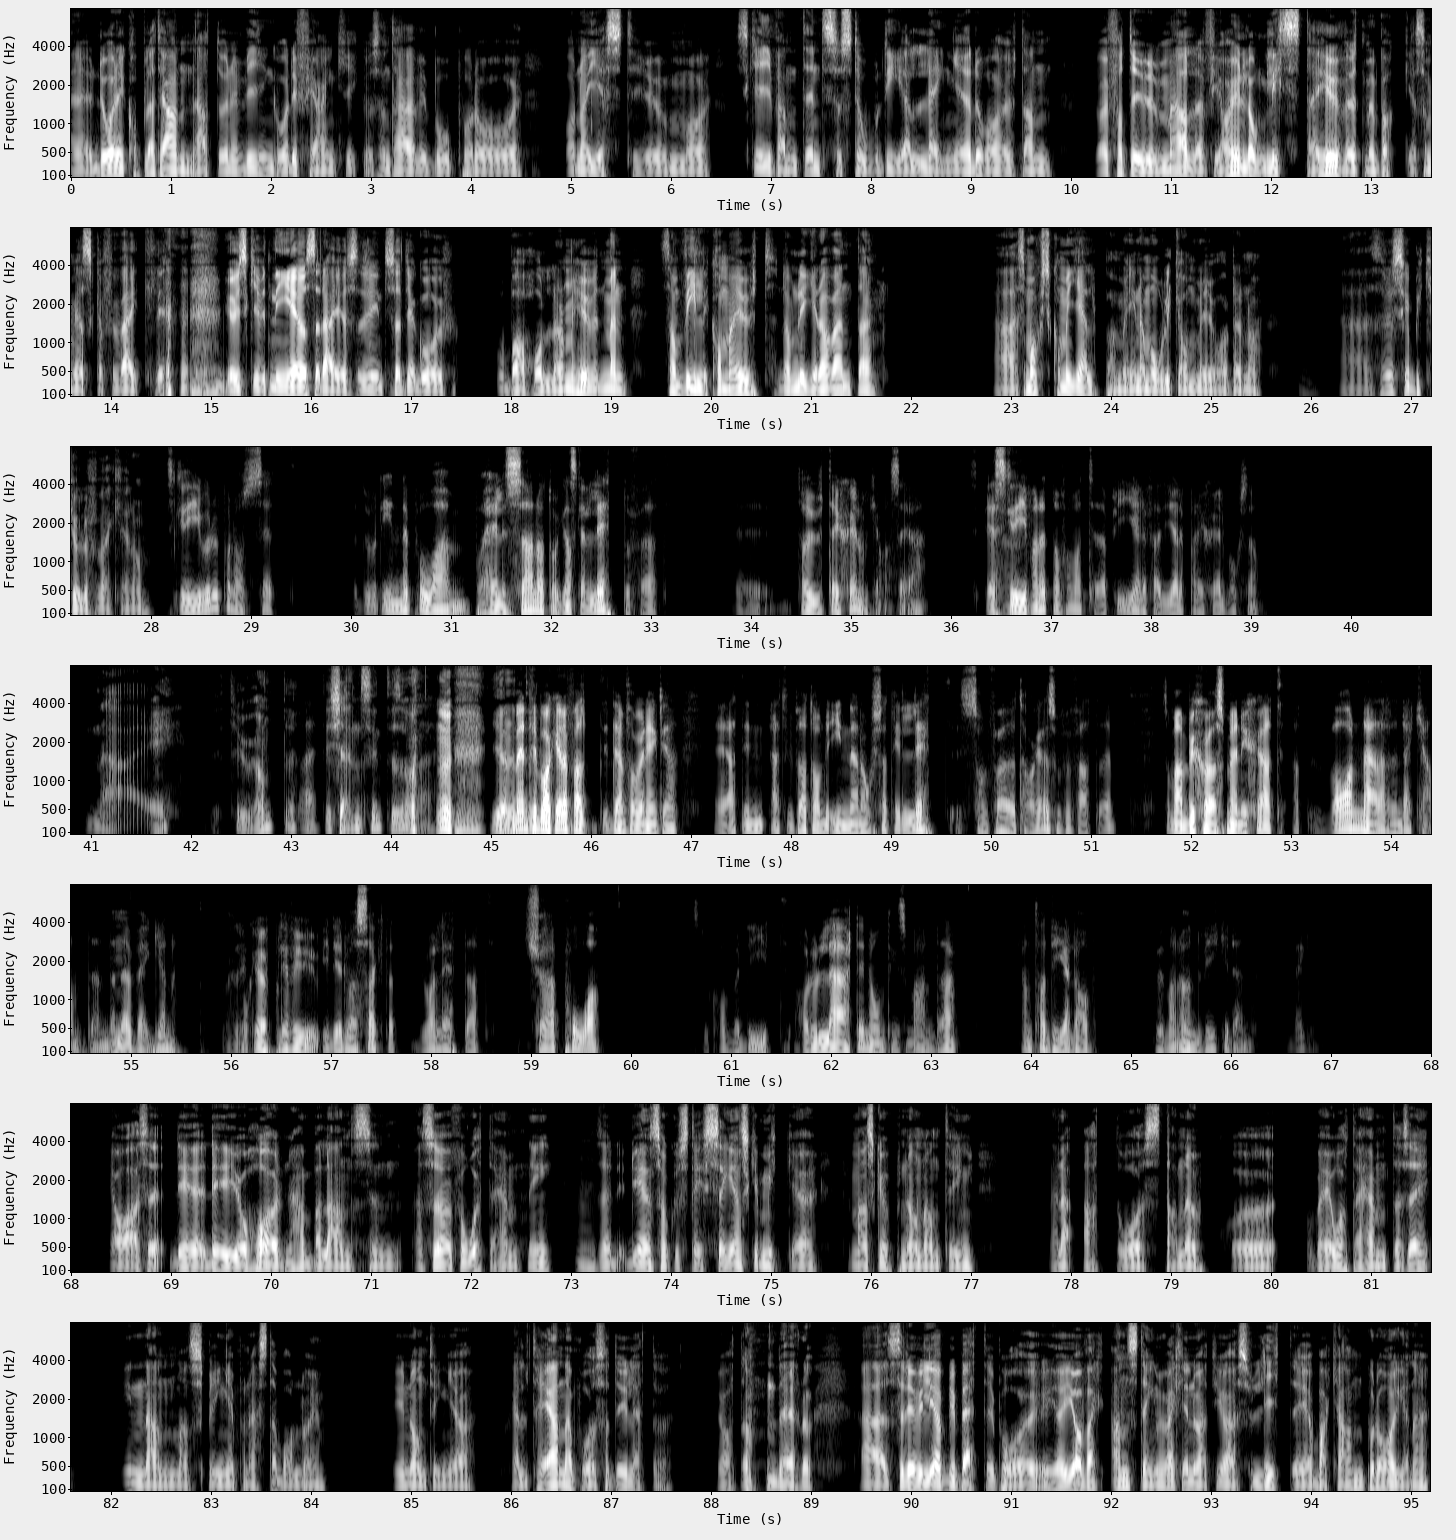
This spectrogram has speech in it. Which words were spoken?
eh, då är det kopplat till annat, då är det en vingård i Frankrike och sånt här vi bor på då och har några gästrum och skrivandet är inte så stor del längre då, utan jag har fått ur med alla, för jag har ju en lång lista i huvudet med böcker som jag ska förverkliga. jag har ju skrivit ner och sådär så det är inte så att jag går och bara håller dem i huvudet, men som vill komma ut, de ligger där och väntar. Uh, som också kommer hjälpa mig inom olika områden. Och, uh, så det ska bli kul att förverkliga dem. Skriver du på något sätt? Du har varit inne på, um, på hälsan och att det är ganska lätt för att uh, ta ut dig själv kan man säga. Är skrivandet någon form av terapi eller för att hjälpa dig själv också? Nej, det tror jag inte. Nej. Det känns inte så. men inte. tillbaka i alla fall till den frågan egentligen. Att, det, att vi pratade om det innan också, att det är lätt som företagare, som författare, som ambitiös människa att, att vara nära den där kanten, den mm. där väggen. Och jag upplever ju i det du har sagt att du har lätt att köra på tills du kommer dit. Har du lärt dig någonting som andra kan ta del av hur man undviker den? Ja, alltså det, det är ju att ha den här balansen, alltså för återhämtning. Mm. Alltså, det är en sak att stressa ganska mycket för man ska uppnå någonting. Men att då stanna upp och, och börja återhämta sig innan man springer på nästa boll då. Det är någonting jag själv tränar på så det är lätt att prata om det då. Uh, så det vill jag bli bättre på. Jag, jag anstränger mig verkligen nu att göra så lite jag bara kan på dagarna.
